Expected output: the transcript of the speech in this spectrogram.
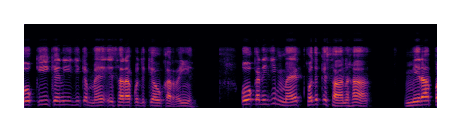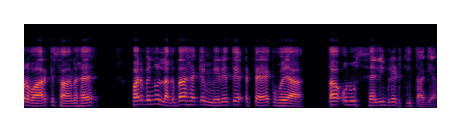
ਉਹ ਕੀ ਕਹਿੰਦੀ ਜੀ ਕਿ ਮੈਂ ਇਹ ਸਾਰਾ ਕੁਝ ਕਿਉਂ ਕਰ ਰਹੀ ਹਾਂ। ਉਹ ਕਹਿੰਦੀ ਜੀ ਮੈਂ ਖੁਦ ਕਿਸਾਨ ਹਾਂ ਮੇਰਾ ਪਰਿਵਾਰ ਕਿਸਾਨ ਹੈ ਪਰ ਮੈਨੂੰ ਲੱਗਦਾ ਹੈ ਕਿ ਮੇਰੇ ਤੇ ਅਟੈਕ ਹੋਇਆ ਤਾਂ ਉਹਨੂੰ ਸੈਲੀਬ੍ਰੇਟ ਕੀਤਾ ਗਿਆ।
